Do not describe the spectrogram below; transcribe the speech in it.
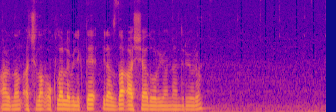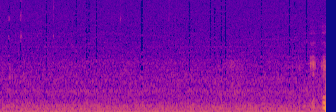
Ardından açılan oklarla birlikte biraz daha aşağı doğru yönlendiriyorum.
